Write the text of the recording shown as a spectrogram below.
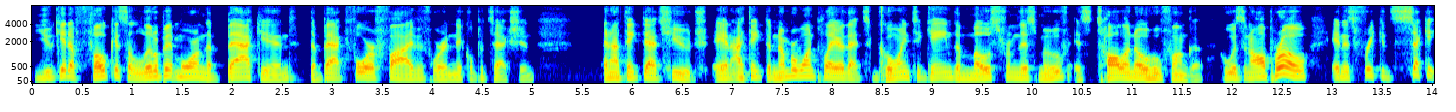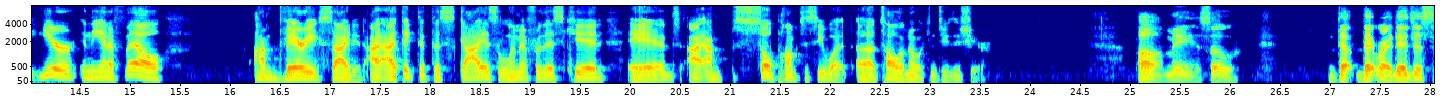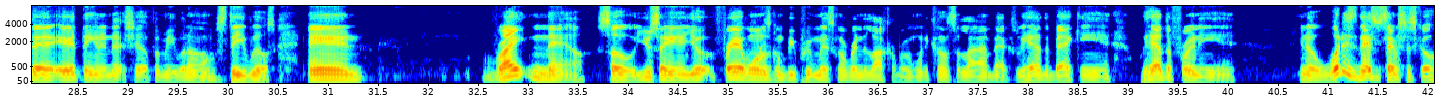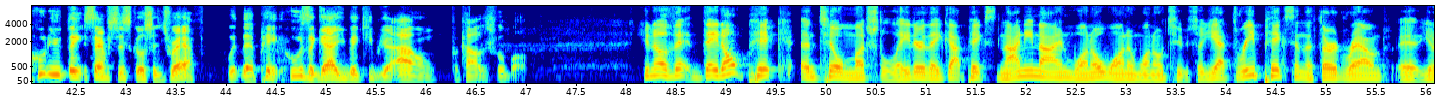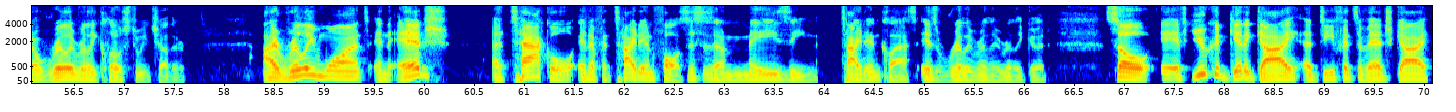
you get to focus a little bit more on the back end, the back four or five if we're in nickel protection. And I think that's huge. And I think the number one player that's going to gain the most from this move is Talanoa Hufanga, who is an all pro in his freaking second year in the NFL. I'm very excited. I, I think that the sky is the limit for this kid. And I, I'm so pumped to see what uh, Talanoa can do this year. Oh man, so that that right there just said everything in a nutshell for me with um Steve Wilks. And right now, so you're saying you Fred Warner's gonna be pretty much gonna run the locker room when it comes to linebackers. We have the back end, we have the front end. You know, what is next for San Francisco? Who do you think San Francisco should draft with that pick? Who's a guy you've been keeping your eye on for college football? You know, they, they don't pick until much later. They got picks 99, 101, and 102. So you got three picks in the third round, uh, you know, really, really close to each other. I really want an edge, a tackle, and if a tight end falls, this is an amazing tight end class. It's really, really, really good. So if you could get a guy, a defensive edge guy,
